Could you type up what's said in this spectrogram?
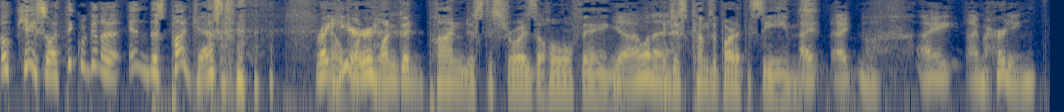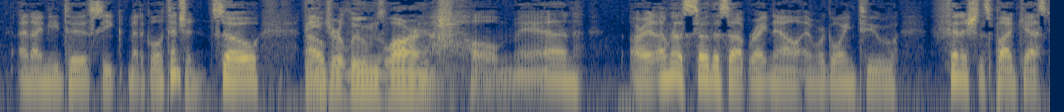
Okay, so I think we're gonna end this podcast right No, here. One, one good pun just destroys the whole thing. Yeah, I wanna- It just comes apart at the seams. I, I, I, I'm hurting. and I need to seek medical attention. So, Danger looms large. oh man. All right, I'm going to sew this up right now and we're going to finish this podcast.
